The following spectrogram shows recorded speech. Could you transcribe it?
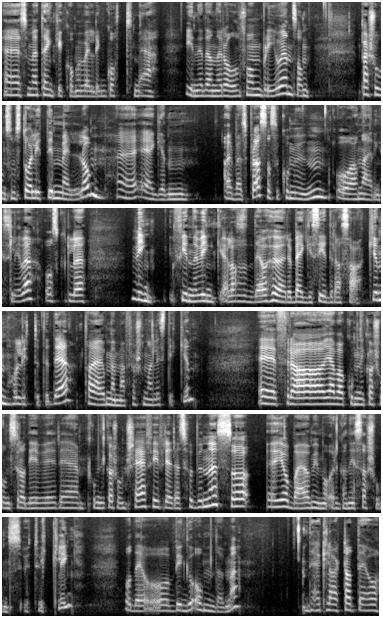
eh, som jeg tenker kommer veldig godt med inn i denne rollen. For man blir jo en sånn person som står litt imellom eh, egen arbeidsplass, altså kommunen, og næringslivet, og skulle vink, finne vink, altså det å høre begge sider av saken og lytte til det, tar jeg jo med meg fra journalistikken. Eh, fra jeg var kommunikasjonsrådgiver, eh, kommunikasjonssjef i Friidrettsforbundet, så eh, jobba jeg jo mye med organisasjonsutvikling og det å bygge omdømme. Det er klart at det å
